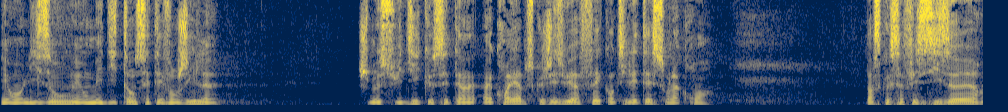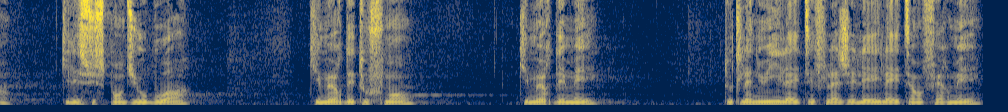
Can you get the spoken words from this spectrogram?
et en lisant et en méditant cet évangile, je me suis dit que c'était incroyable ce que Jésus a fait quand il était sur la croix. Parce que ça fait six heures qu'il est suspendu au bois, qu'il meurt d'étouffement, qu'il meurt d'aimer. Toute la nuit, il a été flagellé, il a été enfermé.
